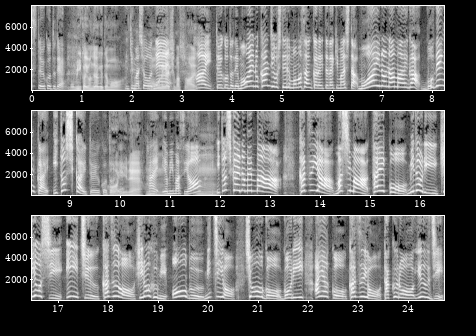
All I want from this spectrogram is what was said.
すということでもうミカ呼んであげても。行きましょうね。んお願いします。はい。はい。ということで、モアイの漢字をしているものさんからいただきました。モアイの名前が5年会、愛し会ということあで。いいね。うんはい、読みますよ。うん愛し会のメンバー、和也、真島、太鼓、緑、清、イーチュウ、和夫、博文、大部、道代、正吾、ゴリ、綾子、和代、拓郎、裕二、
